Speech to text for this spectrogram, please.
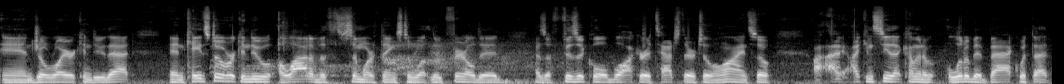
and Joe Royer can do that. And Cade Stover can do a lot of the similar things to what Luke Farrell did as a physical blocker attached there to the line. So I, I can see that coming a little bit back with that,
